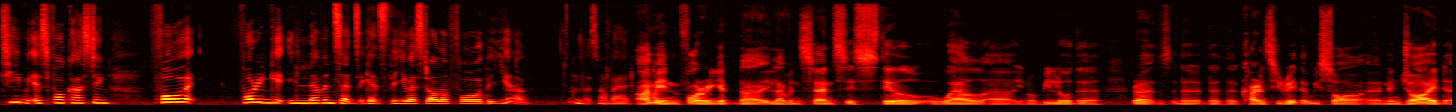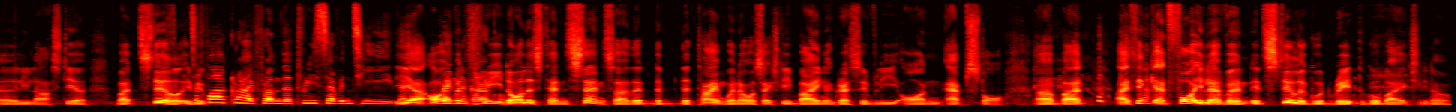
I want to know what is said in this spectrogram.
team is forecasting four four ringgit eleven cents against the US dollar for the year. Hmm, that's not bad. I mean, four ringgit uh, eleven cents is still well, uh, you know, below the, uh, the, the the currency rate that we saw and enjoyed early last year. But still, it's if a far cry from the three seventy. Yeah, or even three dollars ten cents. Uh, the, the the time when I was actually buying aggressively on App Store. Uh, but I think at four eleven, it's still a good rate to go by actually now.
